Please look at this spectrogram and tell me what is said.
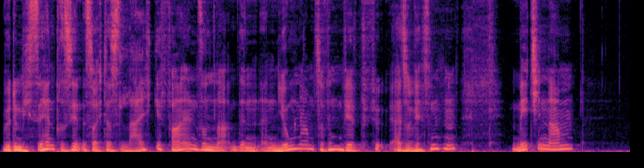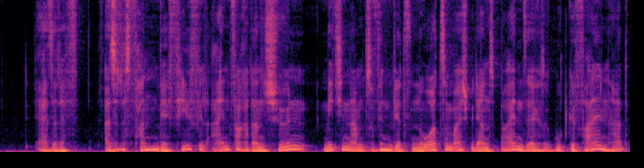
würde mich sehr interessieren, ist euch das leicht gefallen, so einen, Namen, einen Jungnamen zu finden? Wir, also wir finden Mädchennamen, also das, also das fanden wir viel, viel einfacher, dann schön Mädchennamen zu finden, wie jetzt Noah zum Beispiel, der uns beiden sehr, sehr gut gefallen hat.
